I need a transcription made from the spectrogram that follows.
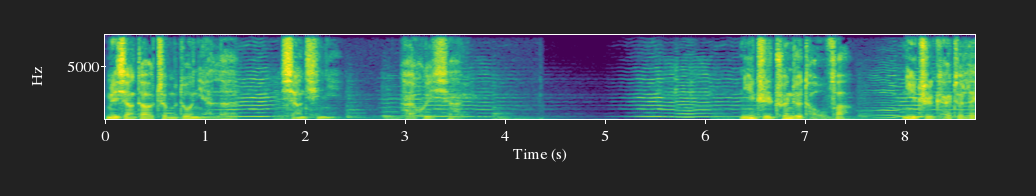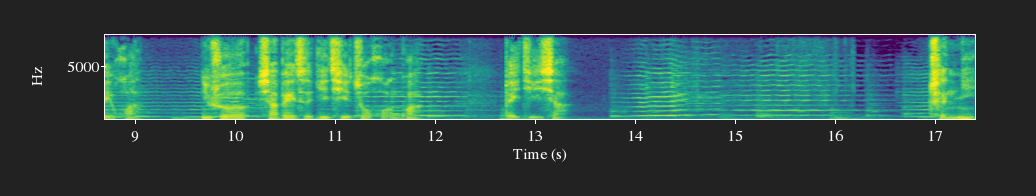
没想到这么多年了，想起你还会下雨。你只穿着头发，你只开着泪花。你说下辈子一起做黄瓜，北极虾。沉溺，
